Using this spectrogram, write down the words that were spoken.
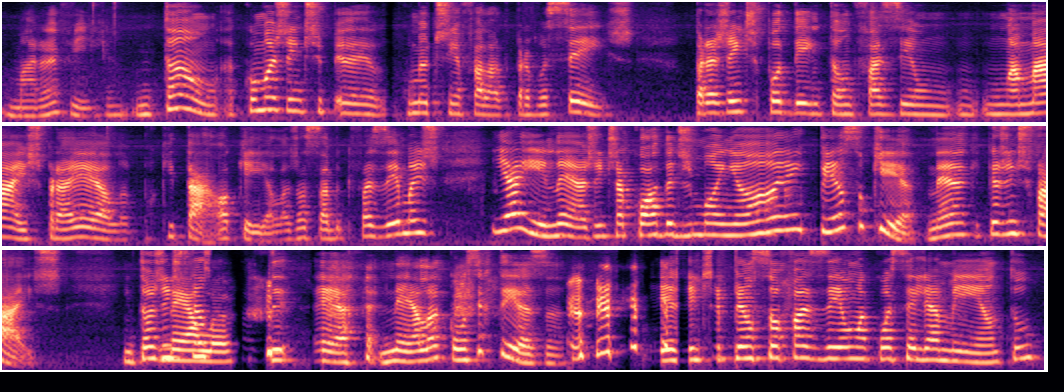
Maravilha. Então, como a gente, é, como eu tinha falado para vocês, para a gente poder então fazer um, um a mais para ela, porque tá, ok, ela já sabe o que fazer, mas e aí, né? A gente acorda de manhã e pensa o quê, né? O que, que a gente faz? Então a gente nela. Fazer, é, nela, com certeza. e a gente pensou fazer um aconselhamento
